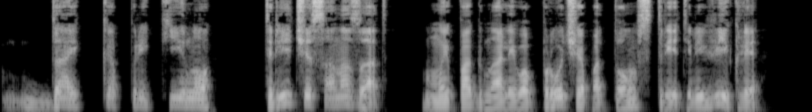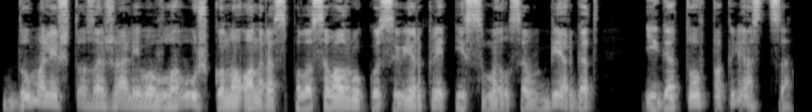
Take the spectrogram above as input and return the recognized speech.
дай-ка прикину, три часа назад. Мы погнали его прочь, а потом встретили Викли. Думали, что зажали его в ловушку, но он располосовал руку сверкли и смылся в Бергот. И готов поклясться,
